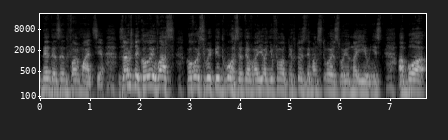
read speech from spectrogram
не дезінформація. Завжди, коли вас когось ви підвозите в районі фронту, і хтось демонструє свою наївність або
